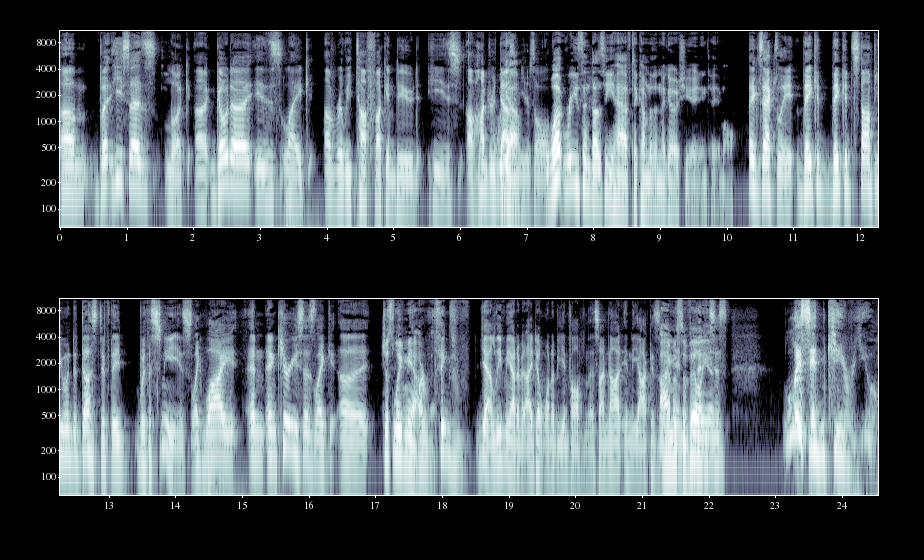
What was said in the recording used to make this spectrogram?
Um, but he says, look, uh, Goda is like a really tough fucking dude. He's a hundred thousand Yeah. years old. What reason does he have to come to the negotiating table? Exactly. They could they could stomp you into dust if they with a sneeze. Like why? And and Kiryu says like, uh, Just leave me out. are of it. things? Yeah, leave me out of it. I don't want to be involved in this. I'm not in the yakuza. I'm a And civilian. says, Listen, Kiryu.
